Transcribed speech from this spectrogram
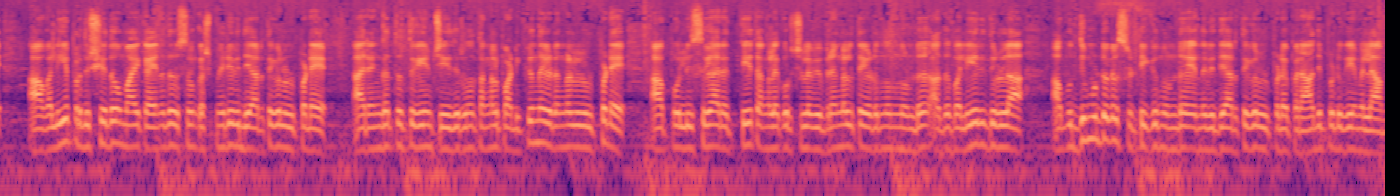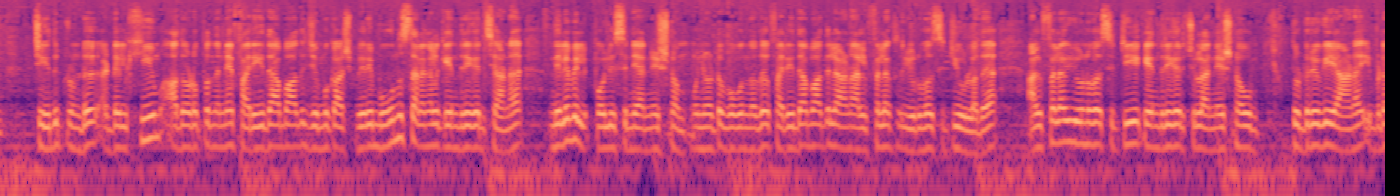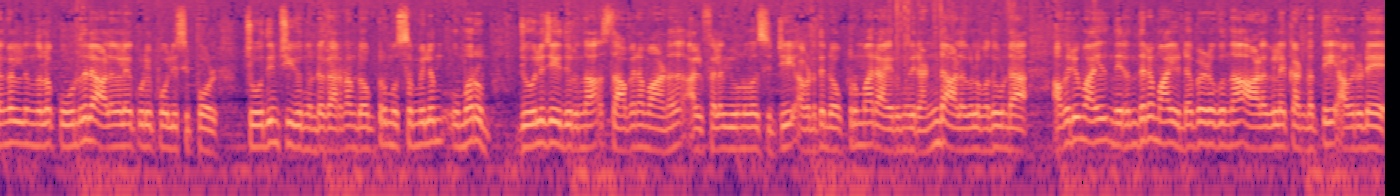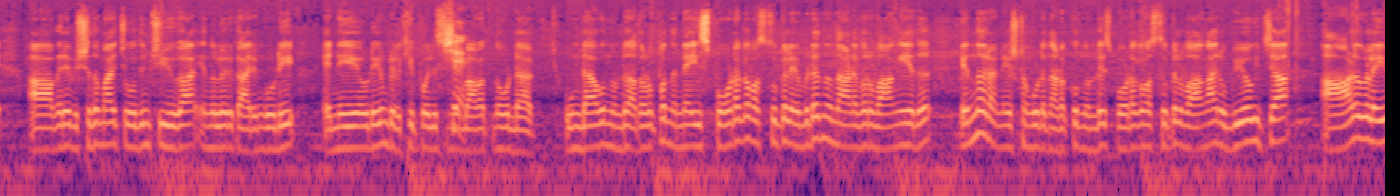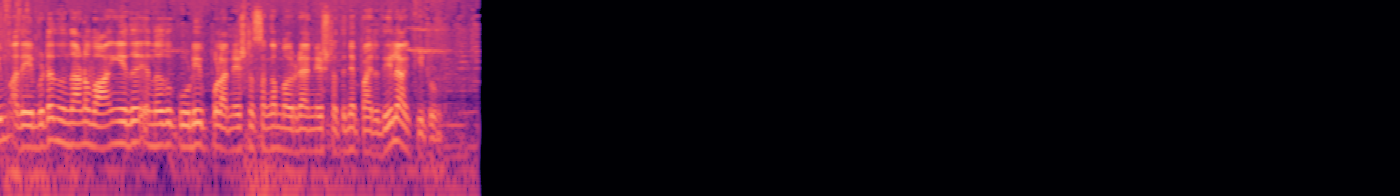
വലിയ പ്രതിഷേധവുമായി കഴിഞ്ഞ ദിവസം കശ്മീരി വിദ്യാർത്ഥികൾ ഉൾപ്പെടെ രംഗത്തെത്തുകയും ചെയ്തിരുന്നു. തങ്ങൾ പഠിക്കുന്ന ഇടങ്ങളിൽ ഉൾപ്പെടെ പോലീസുകാരെത്തി തങ്ങളെക്കുറിച്ചുള്ള വിവരങ്ങൾ തേടുന്നുണ്ട്. അത് വലിയ രീതിയിലുള്ള ബുദ്ധിമുട്ടുകൾ സൃഷ്ടിക്കുന്നുണ്ട് എന്ന് വിദ്യാർത്ഥികൾ ഉൾപ്പെടെ പരാതിപ്പെടുകയും എല്ലാം ചെയ്തിട്ടുണ്ട്. ഡൽഹിയും അതോടൊപ്പം തന്നെ ഫരീദാബാദ് ജമ്മു കാശ്മീർ ഈ മൂന്ന് സ്ഥലങ്ങൾ കേന്ദ്രീകരിച്ചാണ് നിലവിൽ പോലീസിന്റെ അന്വേഷണം മുന്നോട്ട് പോകുന്നത്. ഫരീദാബാദിലാണ് അൽഫലക് യൂണിവേഴ്സിറ്റി ഉള്ളത്. അൽഫലക് യൂണിവേഴ്സിറ്റി കേന്ദ്രീകരിച്ചുള്ള അന്വേഷണവും തുടരുകയാണ്. ഇവിടങ്ങളിൽ നിന്നുള്ള കൂടുതൽ ആളുകളെ കൂടി പോലീസ് ഇപ്പോൾ ചോദ്യം ചെയ്യുന്നുണ്ട്. കാരണം ഡോക്ടർ മുസമ്മിലും ഉമറും ജോലി ചെയ്തിരുന്ന സ്ഥാപനമാണ് അൽഫലക് യൂണിവേഴ്സിറ്റി. അവിടുത്തെ ഡോക്ടർമാരായിരുന്നു രണ്ടാളുകളും അതുകൊണ്ട് അവരുമായി നിരന്തരമായി ഇടപഴകുന്ന ആളുകളെ കണ്ടെത്തി അവരുടെ അവരെ വിശദമായി ചോദ്യം ചെയ്യുക എന്നുള്ളൊരു കാര്യം കൂടി എൻ ഐ എയുടെയും ഡൽഹി പോലീസിന്റെ ഭാഗത്തുനിന്നുകൊണ്ട് ഉണ്ടാകുന്നുണ്ട്. അതോടൊപ്പം തന്നെ ഈ സ്ഫോടക വസ്തുക്കൾ എവിടെ നിന്നാണ് ഇവർ വാങ്ങിയത് എന്നൊരു അന്വേഷണം കൂടി നടക്കുന്നുണ്ട്. ഈ സ്ഫോടക വസ്തുക്കൾ വാങ്ങാൻ ഉപയോഗിച്ച ആളുകളെയും അത് എവിടെ നിന്നാണ് വാങ്ങിയത് എന്നത് കൂടി ഇപ്പോൾ അന്വേഷണ സംഘം അവരുടെ അന്വേഷണത്തിന്റെ പരിധിയിലാക്കിയിട്ടുണ്ട്.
